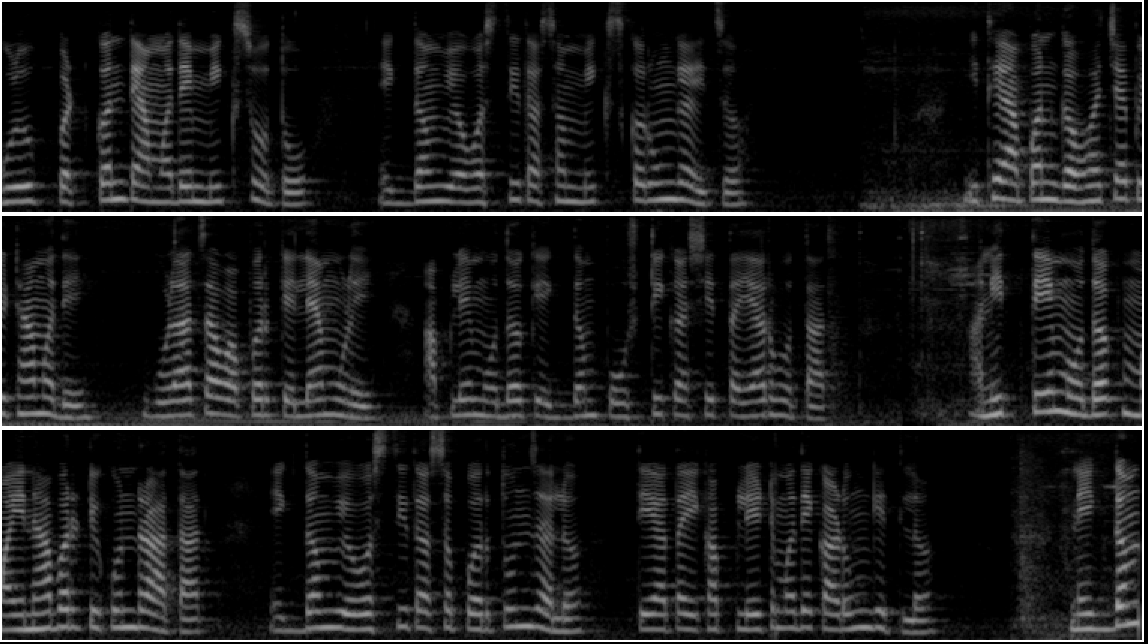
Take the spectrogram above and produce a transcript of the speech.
गूळ पटकन त्यामध्ये मिक्स होतो. एकदम व्यवस्थित असं मिक्स करून घ्यायचं. इथे आपण गव्हाच्या पिठामध्ये गुळाचा वापर केल्यामुळे आपले मोदक एकदम पौष्टिक असे तयार होतात. आणि ते मोदक महिनाभर टिकून राहतात. एकदम व्यवस्थित असं परतून झालं ते आता एका प्लेटमध्ये काढून घेतलं. आणि एकदम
